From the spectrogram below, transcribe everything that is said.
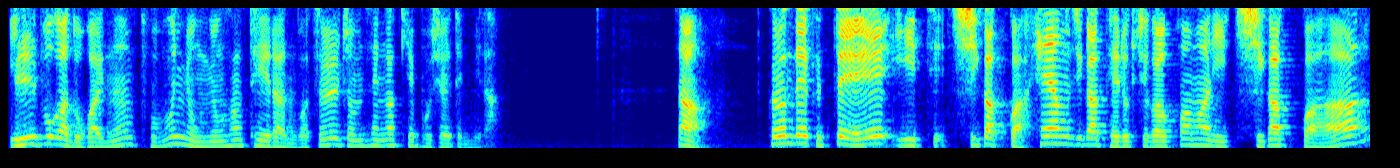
일부가 녹아 있는 부분 용융 상태라는 것을 좀 생각해 보셔야 됩니다. 자, 그런데 그때 이 지각과 해양 지각, 대륙 지각을 포함한 이 지각과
